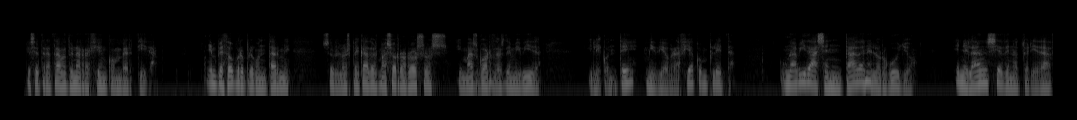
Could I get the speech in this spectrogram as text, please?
que se trataba de una recién convertida. Y empezó por preguntarme sobre los pecados más horrorosos y más gordos de mi vida, y le conté mi biografía completa, una vida asentada en el orgullo, en el ansia de notoriedad,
